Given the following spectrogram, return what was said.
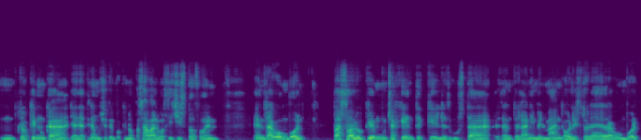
mm, creo que nunca, ya, ya tenía mucho tiempo que no pasaba algo así chistoso en, en Dragon Ball. Pasó algo que mucha gente que les gusta tanto el anime, el manga o la historia de Dragon Ball,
